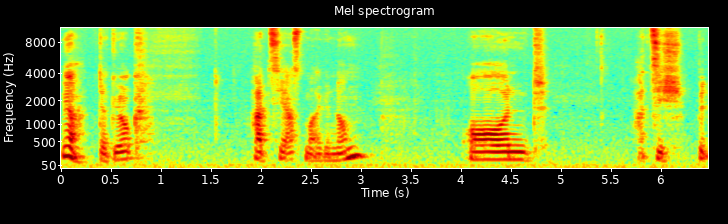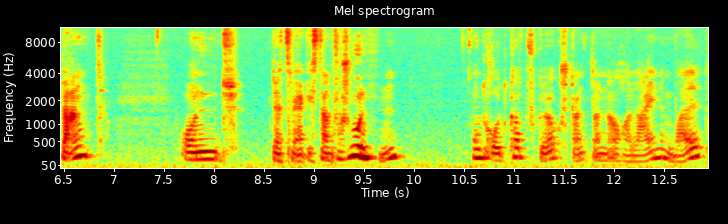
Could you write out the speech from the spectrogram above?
Ja, der Görg hat sie erstmal genommen und hat sich bedankt und der Zwerg ist dann verschwunden und Rotkopf Görg stand dann auch allein im Wald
